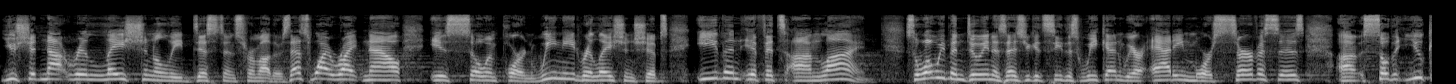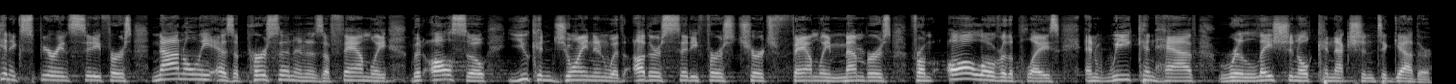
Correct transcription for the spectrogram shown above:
you should not relationally distance from others. That's why right now is so important. We need relationships, even if it's online. So, what we've been doing is, as you can see this weekend, we are adding more services uh, so that you can experience City First not only as a person and as a family, but also you can join in with other City First Church family members from all over the place, and we can have relational connection together.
